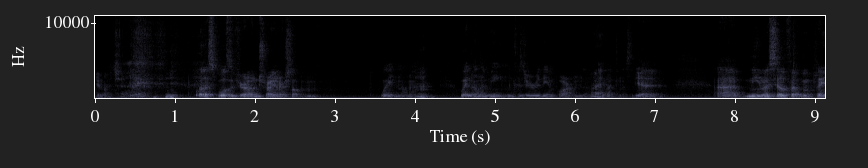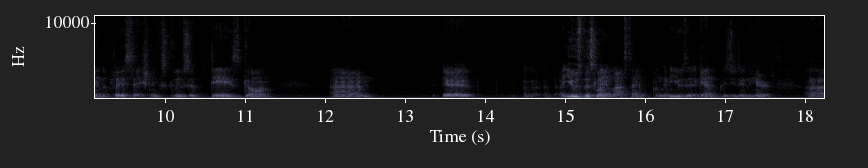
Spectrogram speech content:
Pretty much. Yeah. Well, I suppose if you're on a train or something, waiting on a Hmm. waiting on a meeting because you're really important and yeah. that kind of stuff. Yeah. yeah. Uh, me myself, I've been playing the PlayStation exclusive Days Gone, and uh, I, I used this line last time. I'm going to use it again because you didn't hear it. Uh,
